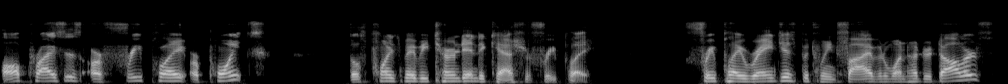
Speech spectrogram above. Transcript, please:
All prizes are free play or points. Those points may be turned into cash or free play. Free play ranges between five and one hundred dollars.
